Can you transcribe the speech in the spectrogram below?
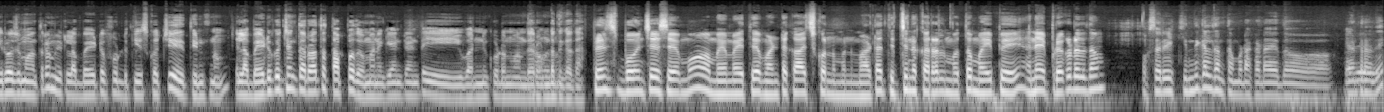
ఈ రోజు మాత్రం ఇట్లా బయట ఫుడ్ తీసుకొచ్చి తింటున్నాం. ఇలా బయటకు వచ్చిన తర్వాత తప్పదు మనకి ఏంటంటే ఇవన్నీ కూడా మన దగ్గర ఉండదు కదా. ఫ్రెండ్స్ భోంచేసేమో మేమైతే మంట కాచుకున్నాం అనమాట తెచ్చిన కర్రలు మొత్తం అయిపోయి అనే ఇప్పుడు ఎక్కడ వెళ్దాం? ఒకసారి కిందికి వెళ్తాం తమ్ముడు అక్కడ ఏదో ఏంటది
